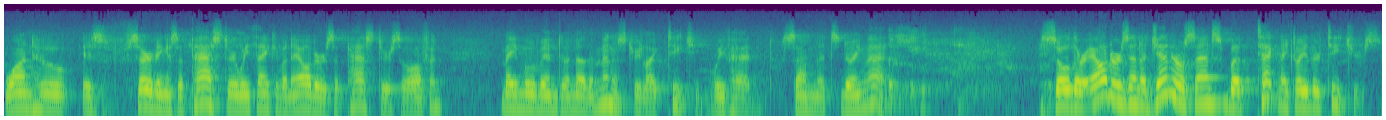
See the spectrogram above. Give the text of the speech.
one who is serving as a pastor, we think of an elder as a pastor so often may move into another ministry like teaching. We've had some that's doing that. So they're elders in a general sense, but technically they're teachers.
